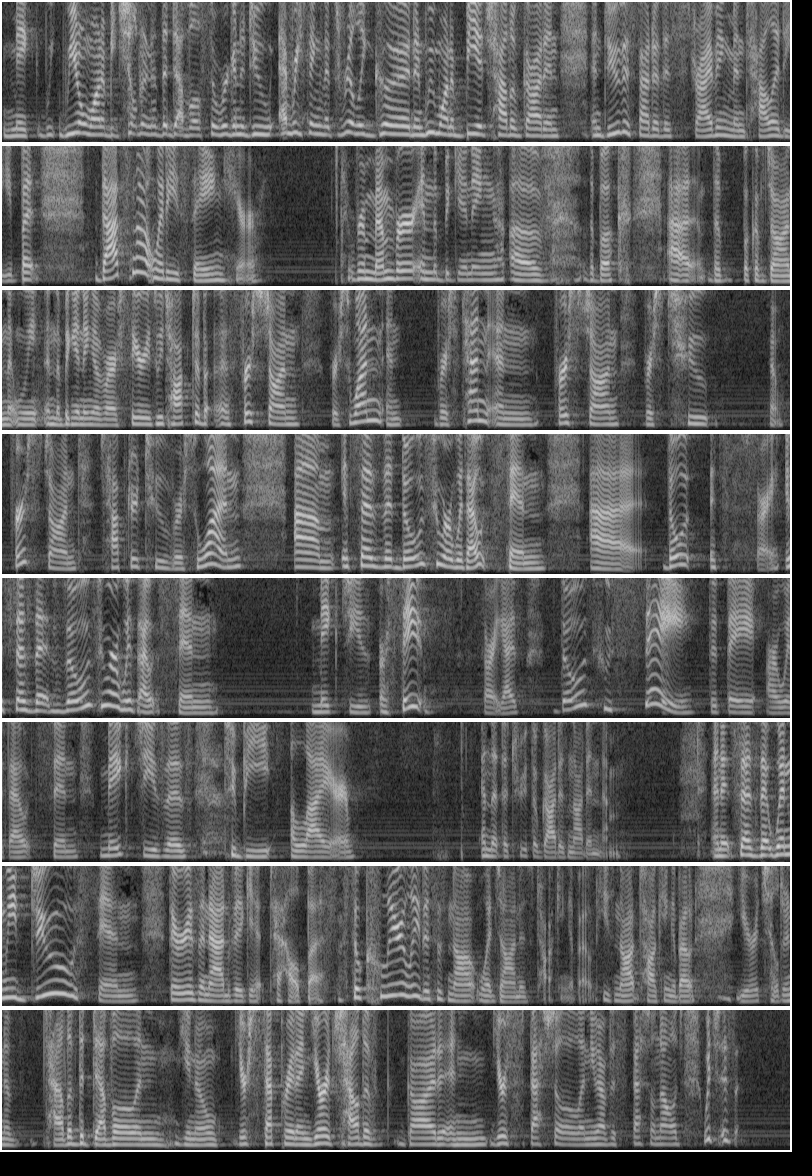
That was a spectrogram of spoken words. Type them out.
make we, we don't want to be children of the devil so we're going to do everything that's really good and we want to be a child of god and, and do this out of this striving mentality. But that's not what he's saying here. Remember in the beginning of the book uh, the book of john that we in the beginning of our series we talked about uh, 1 john verse 1 and verse 10 and 1 john verse 2 no, 1 John chapter 2, verse 1, um, it says that those who are without sin, uh, though it's sorry, it says that those who are without sin make Jesus or say sorry guys, those who say that they are without sin make Jesus to be a liar and that the truth of God is not in them. And it says that when we do sin, there is an advocate to help us. So clearly, this is not what John is talking about. He's not talking about you're a children of child of the devil and you know you're separate and you're a child of God and you're special and you have this special knowledge, which is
